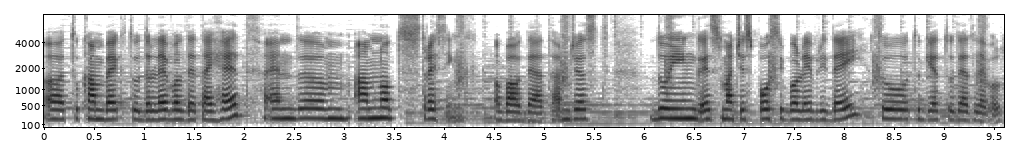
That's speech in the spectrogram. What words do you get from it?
uh, to come back to the level that I had, and um, I'm not stressing about that. I'm just doing as much as possible every day to, to get to that level.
